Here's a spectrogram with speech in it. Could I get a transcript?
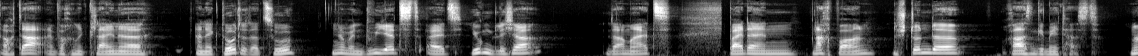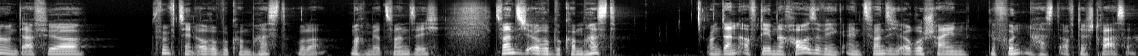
auch da einfach eine kleine Anekdote dazu. Ja, wenn du jetzt als Jugendlicher damals bei deinen Nachbarn eine Stunde Rasen gemäht hast ne, und dafür 15 Euro bekommen hast oder machen wir 20, 20 Euro bekommen hast und dann auf dem Nachhauseweg einen 20-Euro-Schein gefunden hast auf der Straße,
